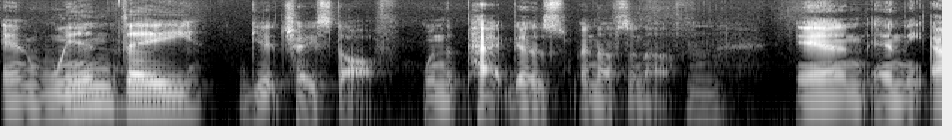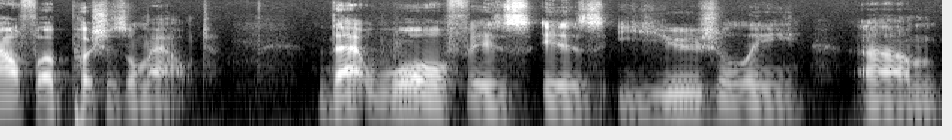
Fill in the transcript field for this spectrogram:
and when they get chased off, when the pack goes enough's enough, and and the alpha pushes them out, that wolf is is usually um,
